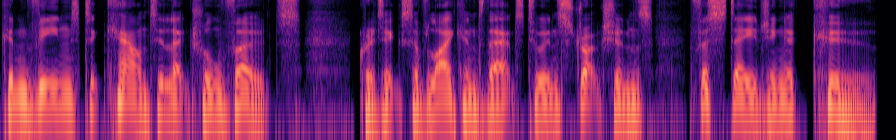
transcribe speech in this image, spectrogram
convened to count electoral votes. Critics have likened that to instructions for staging a coup.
